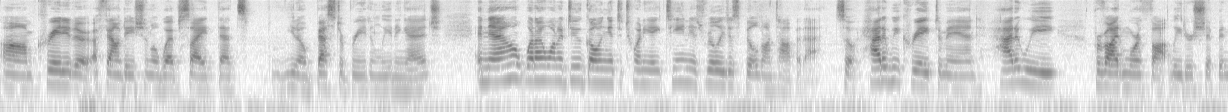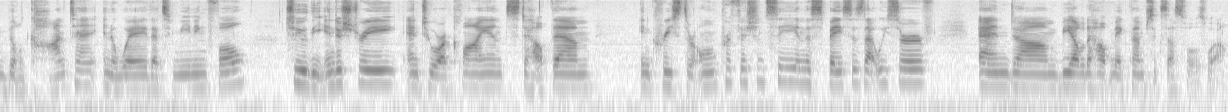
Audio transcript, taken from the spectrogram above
Um, created a, a foundational website that's you know best of breed and leading edge. And now what I want to do going into 2018 is really just build on top of that. So how do we create demand? How do we provide more thought leadership and build content in a way that's meaningful to the industry and to our clients to help them increase their own proficiency in the spaces that we serve and um, be able to help make them successful as well.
